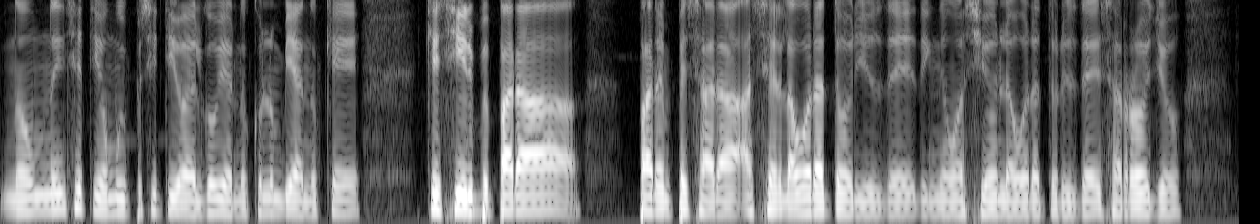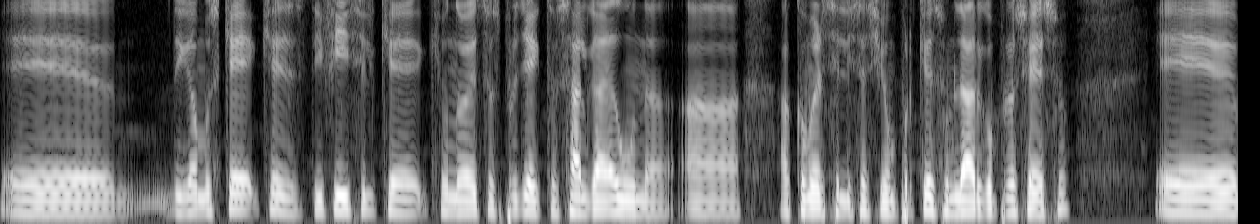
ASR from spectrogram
no, una iniciativa muy positiva del gobierno colombiano que, que sirve para, para empezar a hacer laboratorios de innovación, laboratorios de desarrollo, eh, digamos que, que, es difícil que, que, uno de estos proyectos salga de una a, a comercialización porque es un largo proceso. Eh,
